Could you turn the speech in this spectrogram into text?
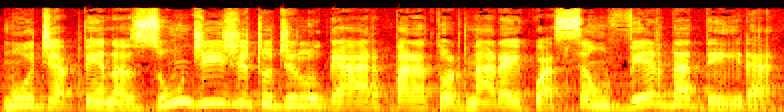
Mude apenas um dígito de lugar para tornar a equação verdadeira.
